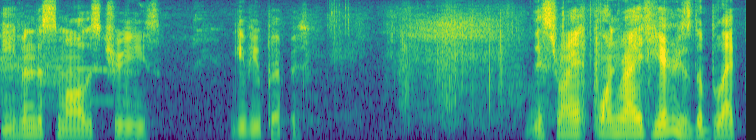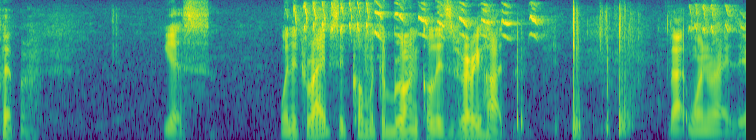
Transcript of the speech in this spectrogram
Even the smallest trees give you peppers. This right one right here is the black pepper. Yes, when it ripes, it comes with a brown color. It's very hot. That one right there.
